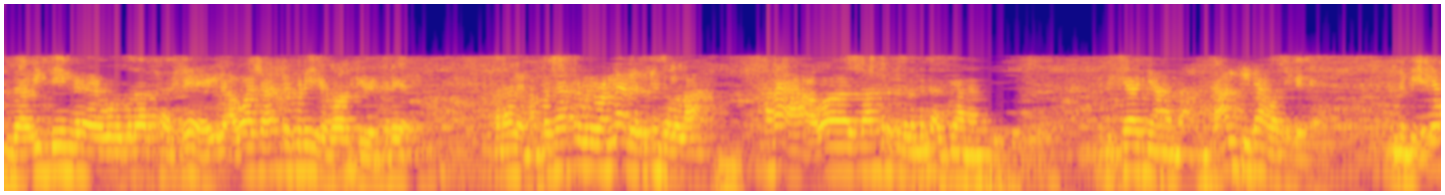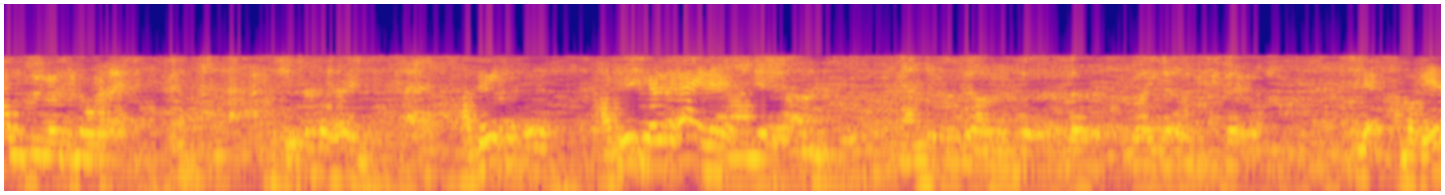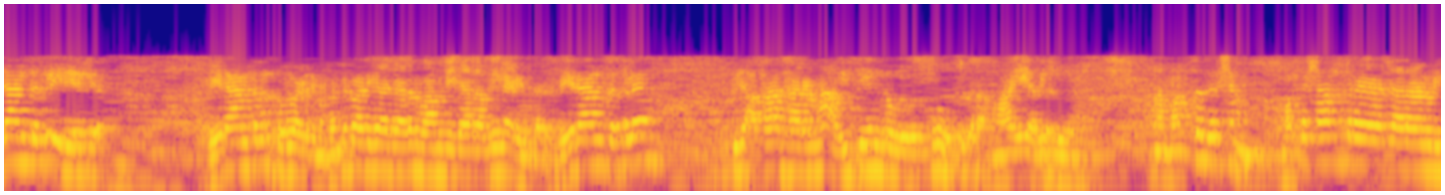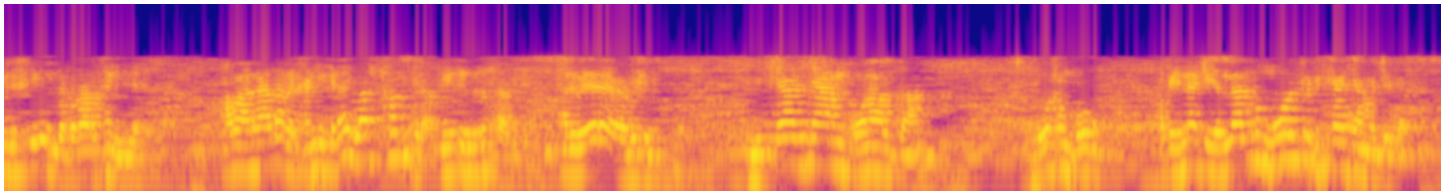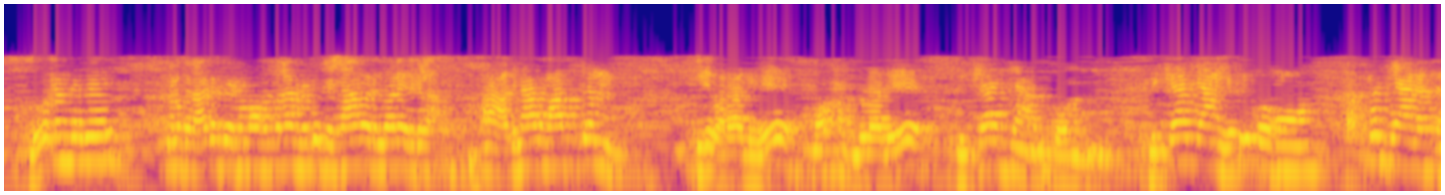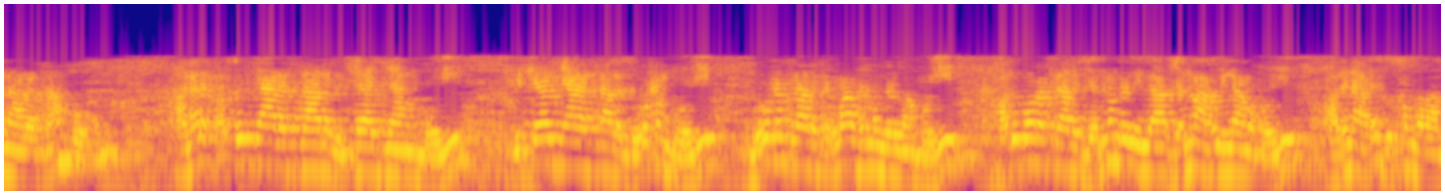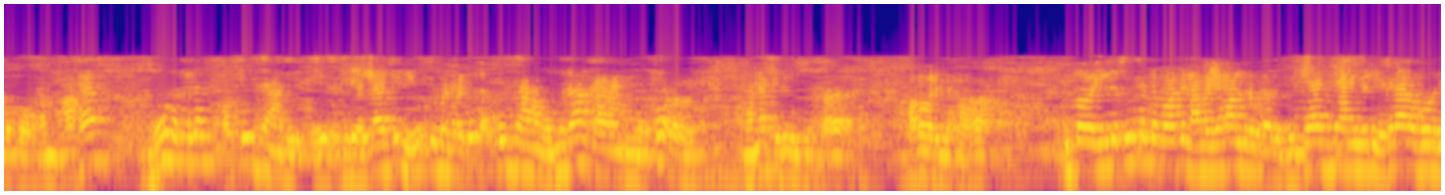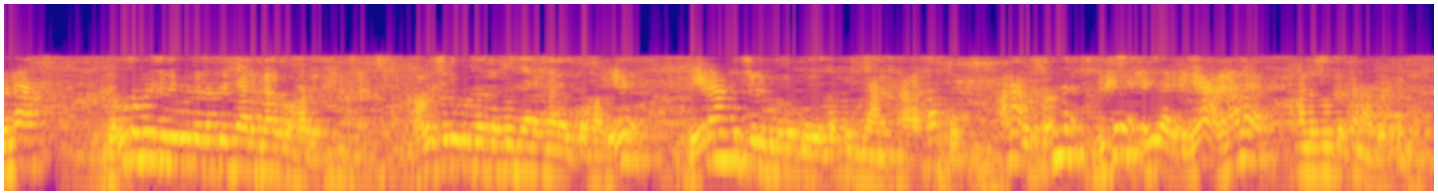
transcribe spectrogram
இந்த அவித்தியங்கிற ஒரு பதார்த்தம் இருக்கு இது அவா சாஸ்திரப்படி அவளுக்கு கிடையாது. அதனால நம்ம சாஸ்திரப்படி வேணா அது இருக்குன்னு சொல்லலாம். ஆனா அவ சாஸ்திரத்துல வந்துட்டு அஜ்ஞானம். மித்யாஜானம் தான். சாந்தி தான் அவளுக்கு இந்த இது. இல்ல நம்ம வேதாந்தத்துல இது இருக்கு. வேதாந்தம் பொதுவா எடுக்கணும் பஞ்சபாதிகாரர் வாமதிகாரர் அப்படின்னு எடுக்கக்கூடாது. வேதாந்தத்துல இது அசாதாரணமா அவித்தியங்கிற ஒரு வஸ்துவை ஒத்துக்கிறான் மாயை அவித்தியம் ஆனா மத்த தரிசனம் மத்த சாஸ்திரக்காரர்களுடைய திருஷ்டியில் இந்த பதார்த்தம் இல்லை. அவ அதனால அதை கண்டிக்கிறா இவா ஸ்தாபிக்கிறா இருக்குங்கிறத ஸ்தாபிக்கிறா அது வேற விஷயம். மித்யாஜானம் போனால்தான் தோஷம் போகும். அப்ப என்னாச்சு? எல்லாத்துக்கும் மூலத்துல மித்யாஜானம் வச்சிருக்க தோஷங்கிறது நமக்கு ராகத்வேஷ மோகத்தெல்லாம் முன்னாடி பேசாம இருந்தாலும் இருக்கலாம். ஆனா அதனால மாத்திரம் இது வராது மோகம் வந்துடாது. மித்யாஜானம் போகணும். மித்யாஜானம் எப்படி போகும்? தத்துவஜானத்தினாலதான் போகும். அதனால தத்துவஜானத்தினால மித்யாஜானம் போய் மித்யாஜானத்தினால தோஷம் போய் தோஷத்தினால தர்மாதர்மங்கள்லாம் போய் அது போனத்தினால ஜென்மங்கள் இல்லா ஜென்ம இல்லாம போய் அதனால துக்கம் வராம போகும். ஆக மூலத்துல தத்துவஜானம் இருக்கு. இது எல்லாத்தையும் நிவர்த்தி பண்றதுக்கு தத்துவஜானம் ஒண்ணுதான் காரணம்ங்கிறது அவர் நல்லா தெரிவிச்சிருக்கார் அபவர்கா இப்போ இந்த சூத்திரத்தை பார்த்து நாம ஏமாந்துடக்கூடாது வித்யாஜானங்கிறது எதனால போடுதுன்னா கௌதமர் சொல்லிக் கொடுத்த தத்துவஜானத்தினால போகாது. அவர் சொல்லிக் கொடுத்த தத்துவஜானத்தினால போகாது. வேதாந்தம் சொல்லிக் கொடுக்கக்கூடிய தத்துவஜானத்தினால தான் போகும். ஆனா அவர் சொன்ன விஷயம் சரியா இருக்கு இல்லையா? அதனால அந்த சூத்திரத்தை நான் எடுக்கணும்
